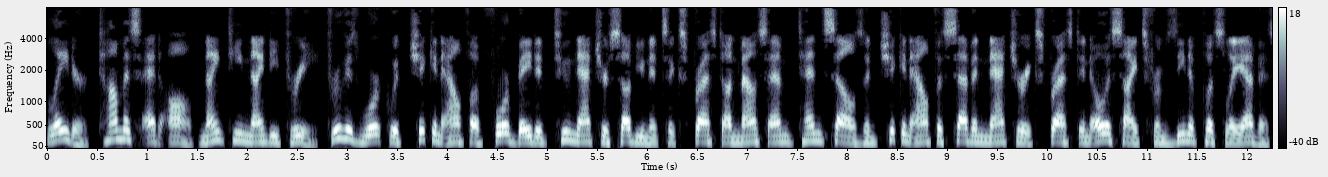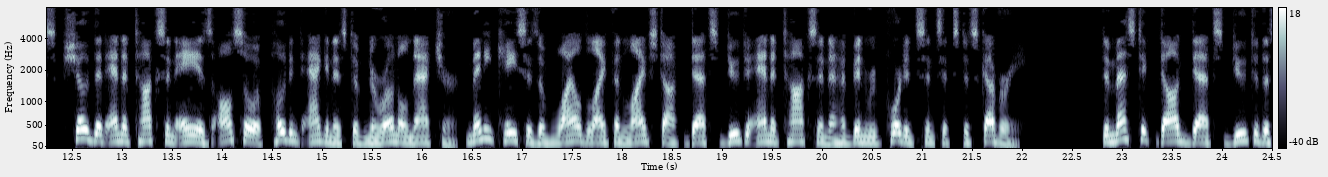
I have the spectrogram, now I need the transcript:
Later, Thomas et al. 1993, through his work with chicken alpha-4 beta-2 NACHR subunits expressed on mouse M10 cells and chicken alpha-7 NACHR expressed in oocytes from Xenopus laevis, showed that anatoxin A is also a potent agonist of neuronal NACHR. Many cases of wildlife and livestock deaths due to anatoxin A have been reported since its discovery. Domestic dog deaths due to the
